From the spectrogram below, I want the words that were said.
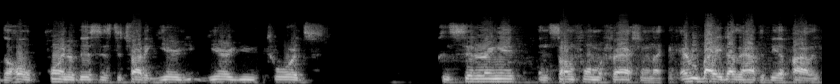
the whole point of this is to try to gear gear you towards considering it in some form or fashion. Like everybody doesn't have to be a pilot.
